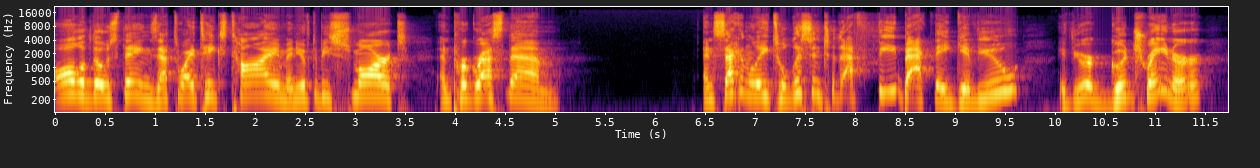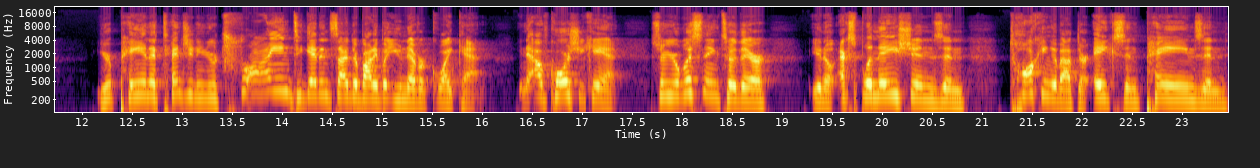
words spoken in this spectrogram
all of those things. That's why it takes time and you have to be smart and progress them. And secondly, to listen to that feedback they give you. If you're a good trainer, you're paying attention and you're trying to get inside their body, but you never quite can. Now, of course you can't. So you're listening to their, you know, explanations and talking about their aches and pains and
